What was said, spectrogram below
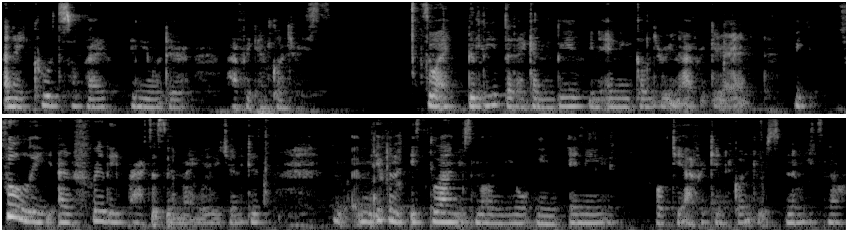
and I could survive any other African countries. So I believe that I can live in any country in Africa and fully and freely practicing my religion because even Islam is not new in any of the African countries. No, it's not.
